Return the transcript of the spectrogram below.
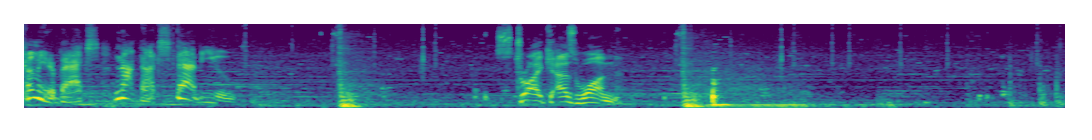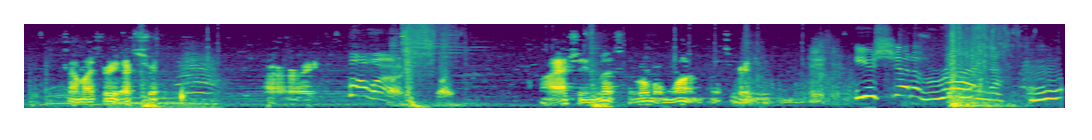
Come here, Bax. Nok-Nok stab you. Strike as one. Got my three extra. Alright. Forward! I actually missed. I rolled a one. That's great. You should have run.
